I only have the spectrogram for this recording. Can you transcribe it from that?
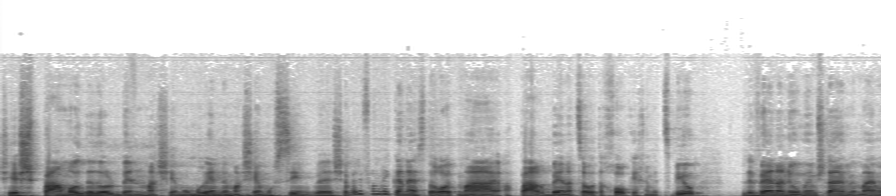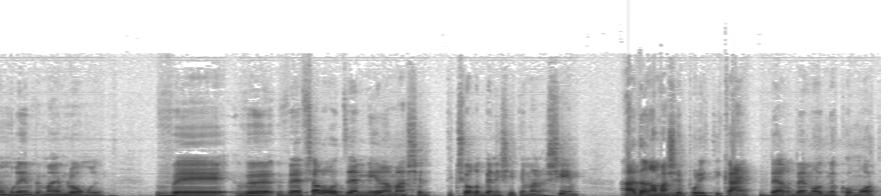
שיש פער מאוד גדול בין מה שהם אומרים ומה שהם עושים, ושווה לפעמים להיכנס, לראות מה הפער בין הצעות החוק, איך הם הצביעו, לבין הנאומים שלהם ומה הם אומרים ומה הם לא אומרים. ו- ו- ואפשר לראות זה מרמה של תקשורת בין אישית עם אנשים, עד הרמה של פוליטיקאים, בהרבה מאוד מקומות,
